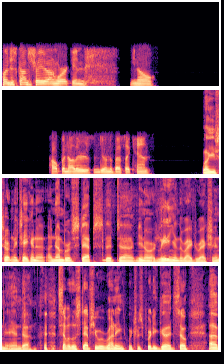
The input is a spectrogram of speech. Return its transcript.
I'm just concentrated on work and you know helping others and doing the best I can. Well, you've certainly taken a, a number of steps that uh, you know are leading in the right direction, and uh, some of those steps you were running, which was pretty good. So, uh,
